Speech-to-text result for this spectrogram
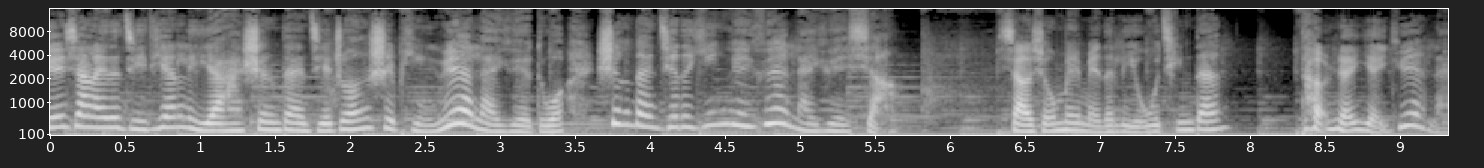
接下来的几天里呀，圣诞节装饰品越来越多，圣诞节的音乐越来越响，小熊妹妹的礼物清单当然也越来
